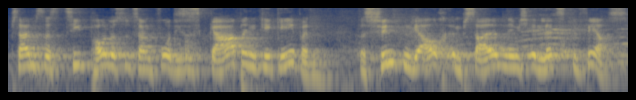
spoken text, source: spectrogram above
Psalms, das zieht Paulus sozusagen vor, dieses Gaben gegeben. Das finden wir auch im Psalm, nämlich im letzten Vers,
